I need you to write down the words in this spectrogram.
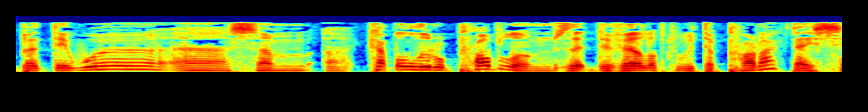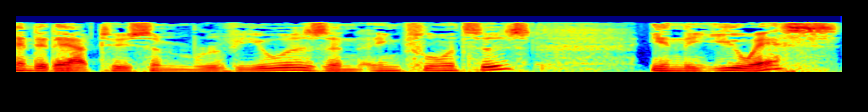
but there were uh, some a couple of little problems that developed with the product. They sent it out to some reviewers and influencers in the US,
